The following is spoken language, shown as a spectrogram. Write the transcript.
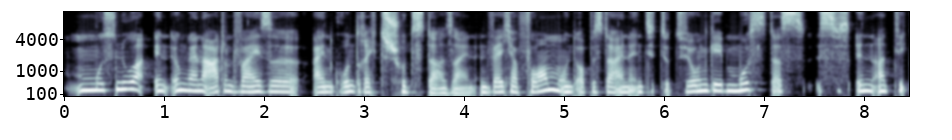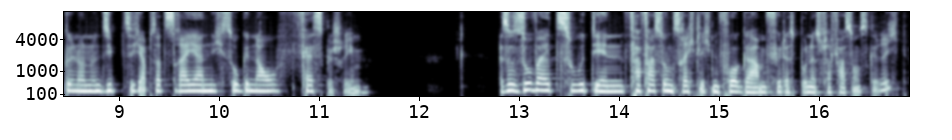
muss nur in irgendeiner Art und Weise ein Grundrechtsschutz da sein. In welcher Form und ob es da eine Institution geben muss, das ist in Artikel 79 Absatz 3 ja nicht so genau festgeschrieben. Also soweit zu den verfassungsrechtlichen Vorgaben für das Bundesverfassungsgericht.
